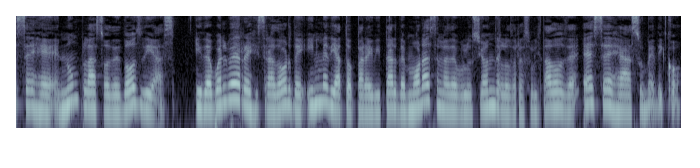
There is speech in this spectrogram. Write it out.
SG en un plazo de dos días y devuelve el registrador de inmediato para evitar demoras en la devolución de los resultados de SG a su médico.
